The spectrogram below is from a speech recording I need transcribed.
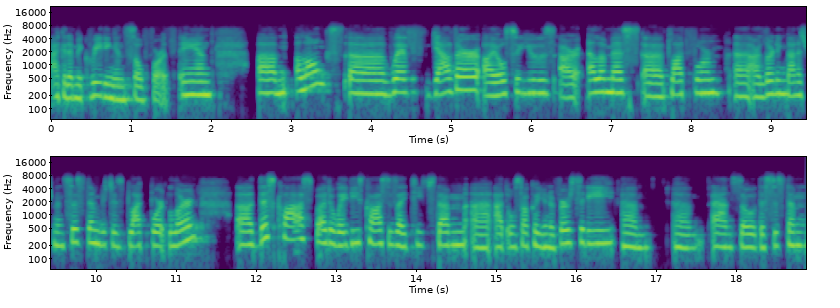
academic reading and so forth. And um, along uh, with Gather, I also use our LMS uh, platform, uh, our learning management system, which is Blackboard Learn. Uh, this class, by the way, these classes I teach them uh, at Osaka University. Um, um, and so the system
